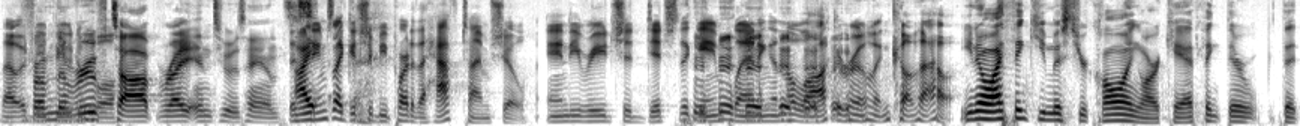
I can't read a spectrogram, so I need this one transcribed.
that would from be the rooftop right into his hands. This I- seems like it should be part of the halftime show. Andy Reid should ditch the game planning in the locker room and come out. You know, I think you missed your calling, RK. I think there that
